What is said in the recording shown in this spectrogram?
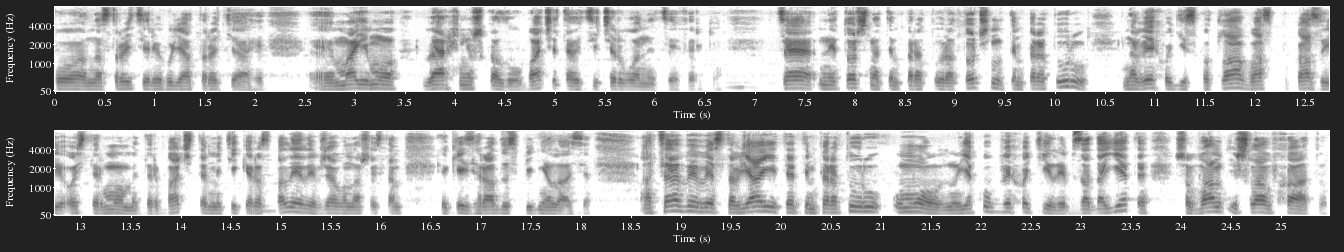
по настройці регулятора тяги. Е, Маємо верхню шкалу. Бачите оці червоні циферки? Це не точна температура. Точну температуру на виході з котла вас показує ось термометр. Бачите, ми тільки розпалили, вже вона щось там, якийсь градус піднялася. А це ви виставляєте температуру умовну, яку б ви хотіли б, задаєте, щоб вам ішла в хату.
